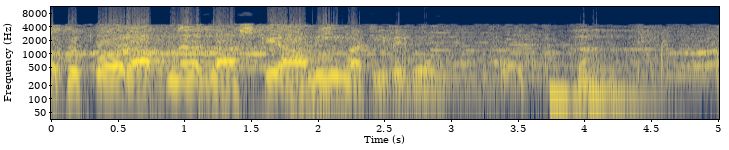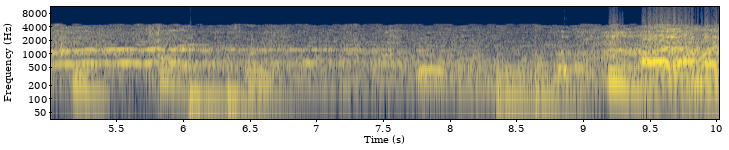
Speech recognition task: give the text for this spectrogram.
অতঃপর আপনার লাশকে আমি মাটি দেব। আর আমার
